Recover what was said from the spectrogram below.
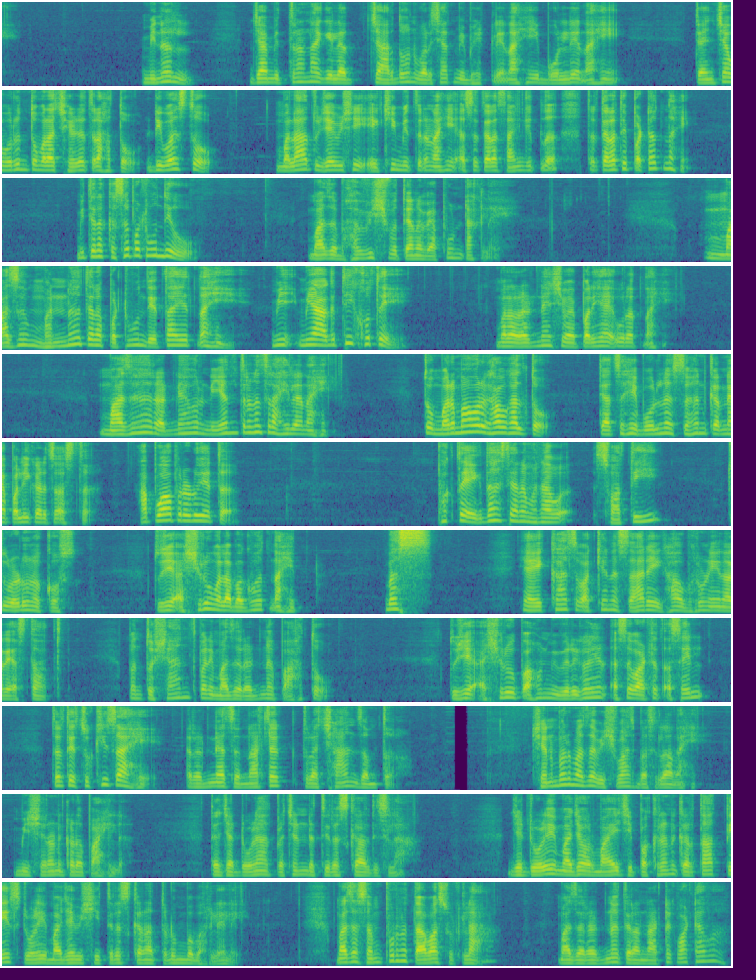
मिनल ज्या मित्रांना गेल्या चार दोन वर्षात मी भेटले नाही बोलले नाही त्यांच्यावरून तो मला छेडत राहतो डिवसतो. मला तुझ्याविषयी एकही मित्र नाही असं त्याला सांगितलं तर त्याला ते पटत नाही. मी त्याला कसं पटवून देऊ? माझं भाविश्व त्यानं व्यापून टाकलं आहे माझं म्हणणं त्याला पटवून देता येत नाही. मी मी आगतिक होते. मला रडण्याशिवाय पर्याय उरत नाही. माझं रडण्यावर नियंत्रणच राहिलं नाही. तो मर्मावर घाव घालतो. त्याचं हे बोलणं सहन करण्यापलीकडचं असतं. आपोआप रडू येतं. फक्त एकदाच त्यानं म्हणावं स्वाती तू रडू नकोस. तुझे अश्रू मला बघवत नाहीत. बस या एकाच वाक्यानं सारे घाव भरून येणारे असतात. पण तो शांतपणे माझं रडणं पाहतो. तुझे अश्रू पाहून मी विरघळेन असं वाटत असेल तर ते चुकीचं आहे. रडण्याचं नाटक तुला छान जमतं. क्षणभर माझा विश्वास बसला नाही. मी शरणकडं पाहिलं. त्याच्या डोळ्यात प्रचंड तिरस्कार दिसला. जे डोळे माझ्यावर मायेची पखरण करतात तेच डोळे माझ्याविषयी तिरस्कारात तुडुंब भरलेले. माझा संपूर्ण तावा सुटला. माझं रडणं त्याला नाटक वाटावं.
